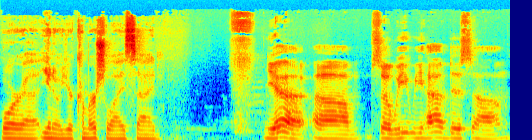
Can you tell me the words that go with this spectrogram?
or, uh, you know, your commercialized side? Yeah. Um, so we we have this. Um,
